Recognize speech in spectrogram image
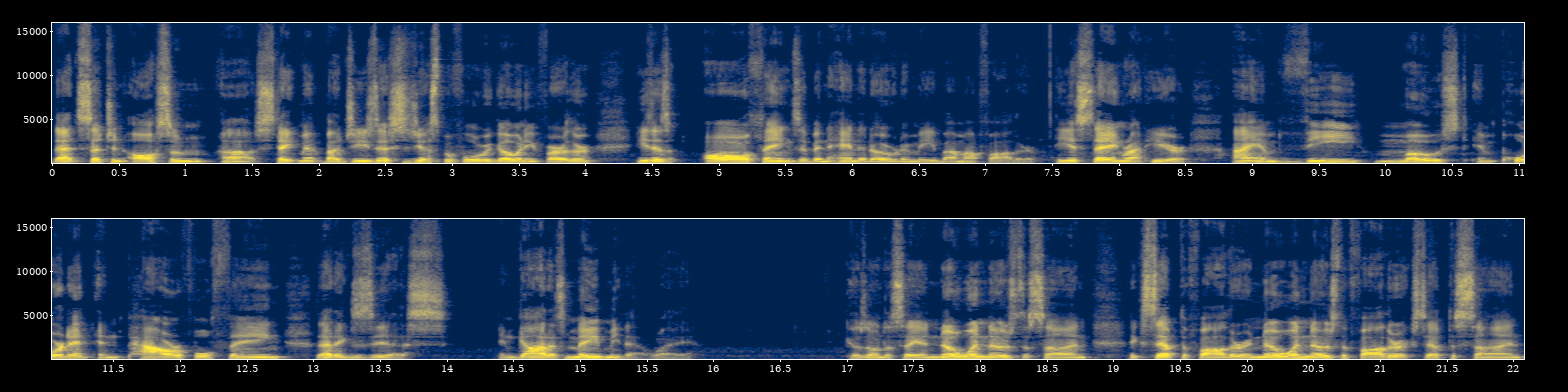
That's such an awesome uh, statement by Jesus just before we go any further. He says, All things have been handed over to me by my Father. He is saying right here, I am the most important and powerful thing that exists. And God has made me that way. Goes on to say, And no one knows the Son except the Father, and no one knows the Father except the Son,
